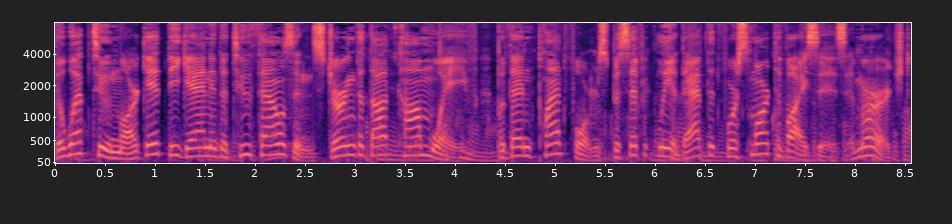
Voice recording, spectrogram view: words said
The webtoon market began in the 2000s during the dot-com wave, but then platforms specifically adapted for smart devices emerged.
